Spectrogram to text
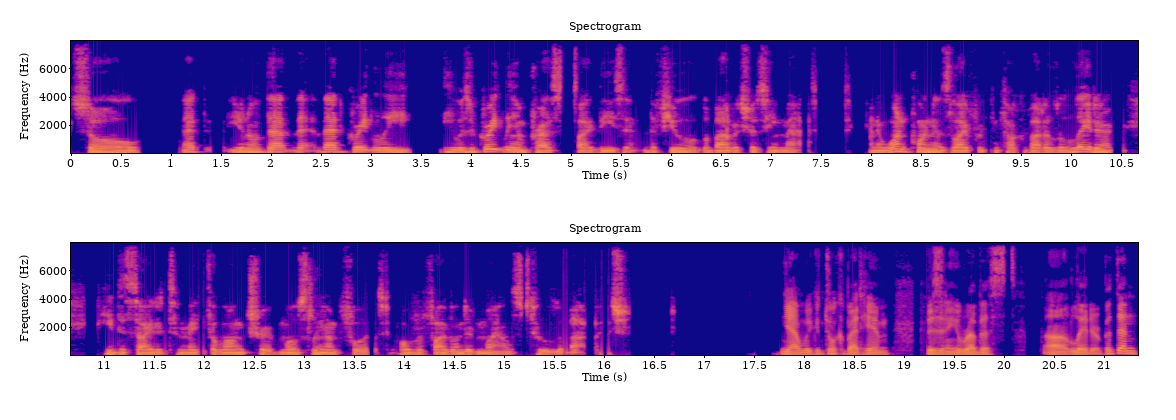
So that you know that that that greatly he was greatly impressed by these the few Lubavitchers he met, And at one point in his life, we can talk about a little later, he decided to make the long trip, mostly on foot, over 500 miles to Lubavitch. Yeah, we can talk about him visiting Rebbe's uh, later. But then,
